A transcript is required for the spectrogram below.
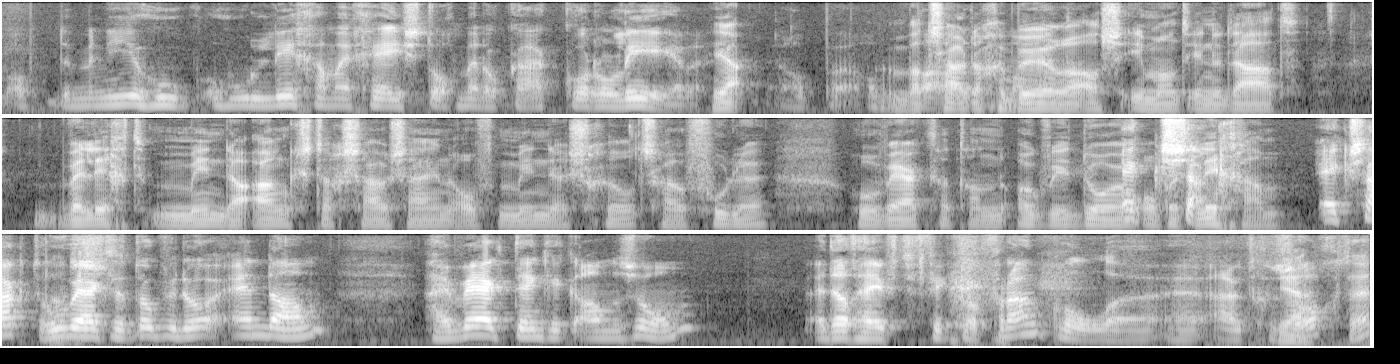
op de manier hoe, hoe lichaam en geest toch met elkaar correleren. Ja. Op, eh, op Wat zou er gebeuren momenten. als iemand inderdaad wellicht minder angstig zou zijn of minder schuld zou voelen? Hoe werkt dat dan ook weer door op het lichaam? Exact, hoe werkt het ook weer door? En dan, hij werkt denk ik andersom. En Dat heeft Viktor Frankl eh, eh, uitgezocht, hè?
